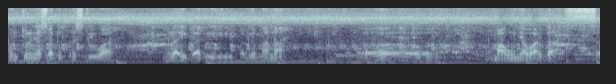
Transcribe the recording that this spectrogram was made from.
munculnya suatu peristiwa mulai dari bagaimana uh, maunya warga se,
